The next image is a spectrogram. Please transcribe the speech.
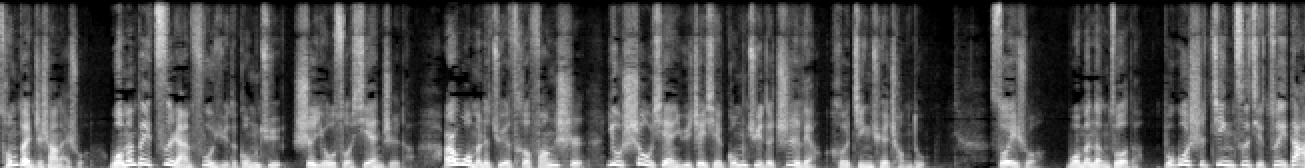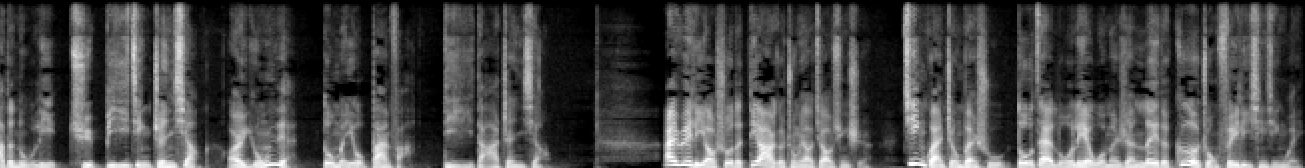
从本质上来说，我们被自然赋予的工具是有所限制的，而我们的决策方式又受限于这些工具的质量和精确程度。所以说。我们能做的不过是尽自己最大的努力去逼近真相，而永远都没有办法抵达真相。艾瑞里要说的第二个重要教训是：尽管整本书都在罗列我们人类的各种非理性行为，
